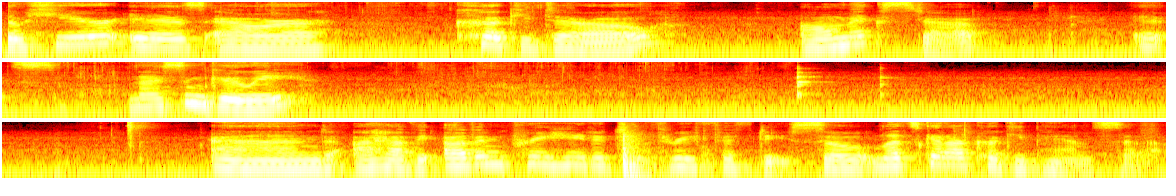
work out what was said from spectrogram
So here is our cookie dough all mixed up. It's nice and gooey. And I have the oven preheated to 350. So let's get our cookie pans set up.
